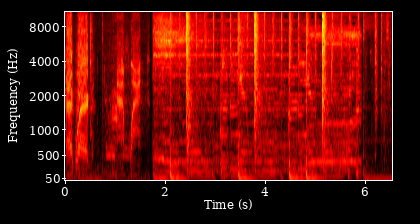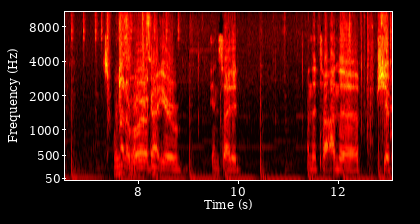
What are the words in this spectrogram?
Agwag. Half whack. On Aurora got your insided on the to- on the ship.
